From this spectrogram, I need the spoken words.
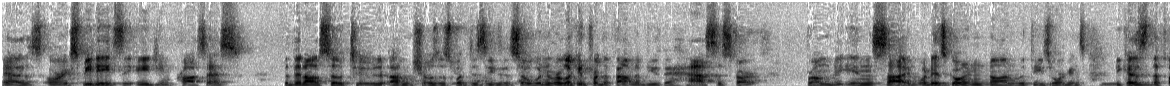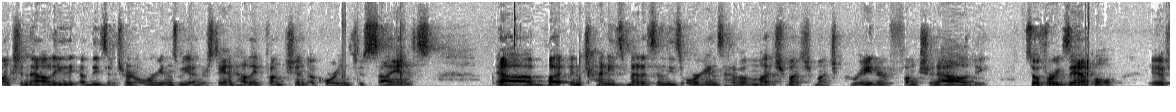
as or expedites the aging process, but then also to um, shows us what diseases. So when we're looking for the fountain of youth, it has to start from the inside. What is going on with these organs? Because the functionality of these internal organs, we understand how they function according to science. Uh, but in Chinese medicine, these organs have a much, much, much greater functionality. So, for example, if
